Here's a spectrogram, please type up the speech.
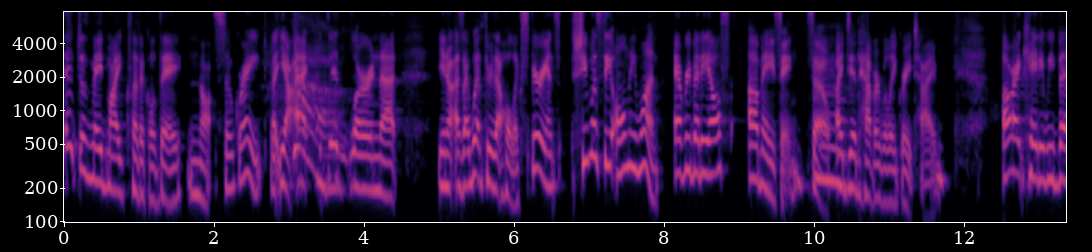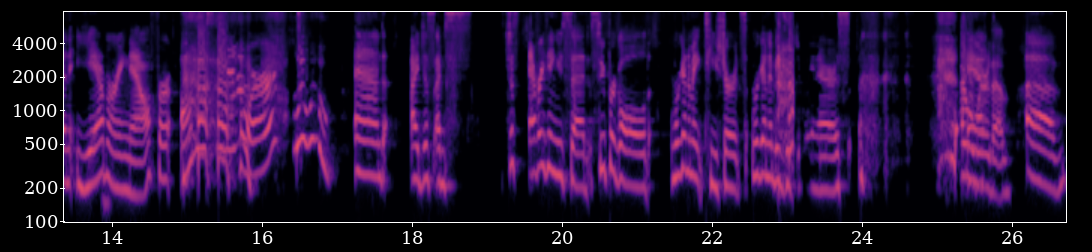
It, it just made my clinical day not so great. But yeah, yeah. I, I did learn that you know, as I went through that whole experience, she was the only one. Everybody else, amazing. So mm. I did have a really great time. All right, Kati, we've been yammering now for almost an hour. Woo-woo. And I just, I'm just everything you said, super gold. We're going to make t shirts. We're going to be billionaires. I will and, wear them. Um,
